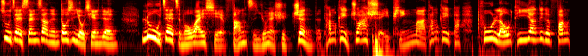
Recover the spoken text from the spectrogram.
住在山上的人都是有钱人。路再怎么歪斜，房子永远是正的。他们可以抓水平嘛？他们可以把铺楼梯，让这个房，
